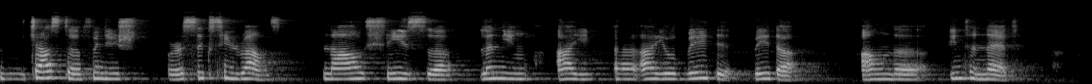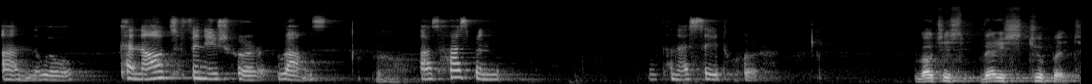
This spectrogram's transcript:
mm, just uh, finish her 16 rounds. Now she is uh, learning Ay- uh, Ayurveda Veda on the internet and will cannot finish her rounds. As husband, what can I say to her? Well, she's very stupid.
